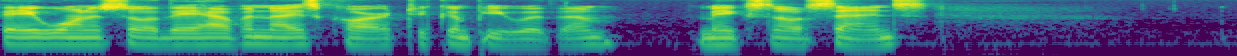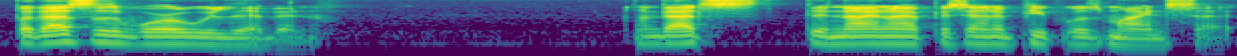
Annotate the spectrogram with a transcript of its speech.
they want to show they have a nice car to compete with them. Makes no sense. But that's the world we live in. And that's the 99% of people's mindset,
